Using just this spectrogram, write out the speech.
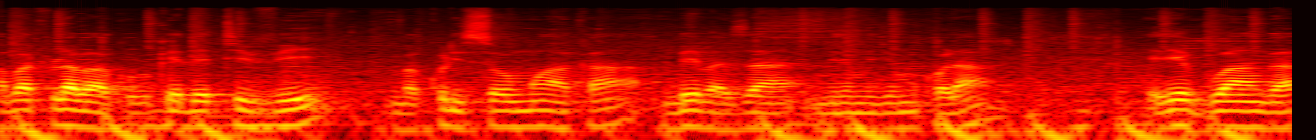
abatulaba ku bukedde tv mbakulisa omwaka mbebaza emirimu gyemukola eri eggwanga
